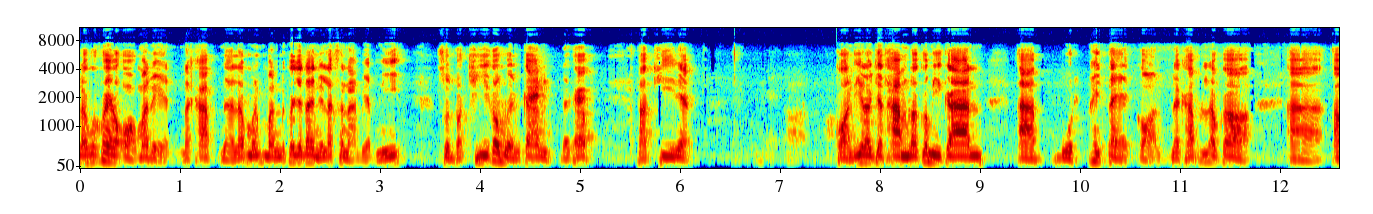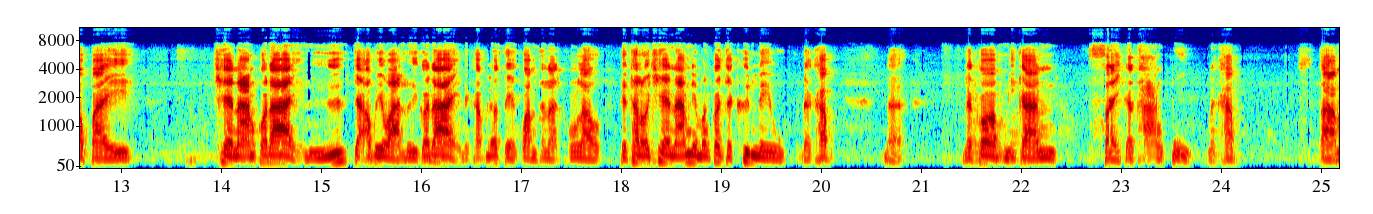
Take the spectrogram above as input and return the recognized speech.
เราก็ค่อยเอาออกมาเดดนะครับนะแล้วมันมันก็จะได้ในลักษณะแบบนี้ ส่วนปักคีก็เหมือนกันนะครับ ปักคีเนี่ย ก่อนที่เราจะทำเราก็มีการ บดให้แตกก่อนนะครับ แล้วก็เอาไปแช่น้ำก็ได้ หรือจะเอาไปหวานเลยก็ได้นะครับ แล้วแต่ความถนัดของเรา แต่ถ้าเราแช่น้ำเนี่ยมันก็จะขึ้นเร็วนะครับนะแล้วก็มีการใส่กระถางปลูกนะครับ ตาม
